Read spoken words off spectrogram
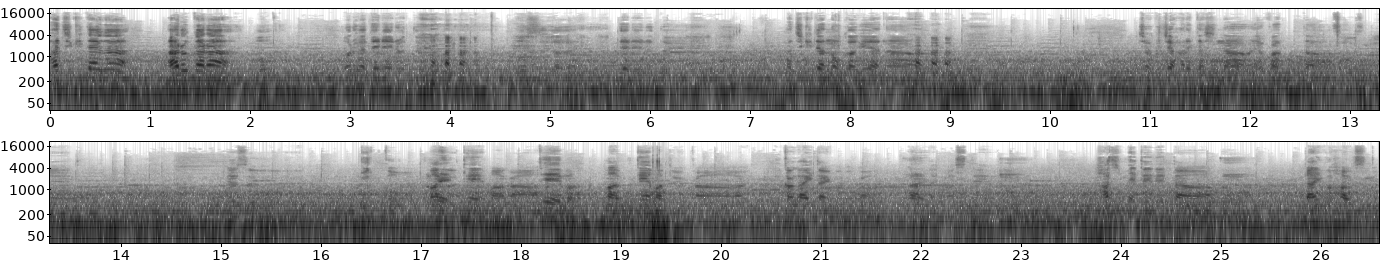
八北があるからお俺が出れるという。ボスが出れるという。八北のおかげやな。めちゃくちゃ晴れたしな。よかった。そうですね。です1個まずテーマが、テーマ。まあテーマというか伺いたいことがありまして、う初めて出たライブハウスの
